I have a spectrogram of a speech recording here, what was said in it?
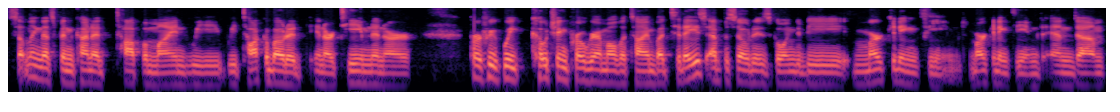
something that's been kind of top of mind. We we talk about it in our team and in our Perfect Week coaching program all the time, but today's episode is going to be marketing themed, marketing themed, and um,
